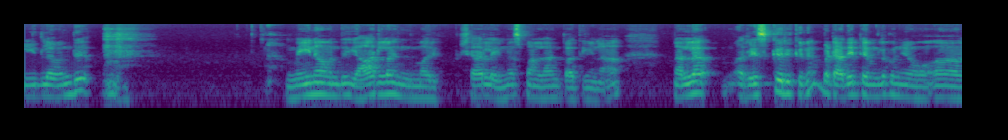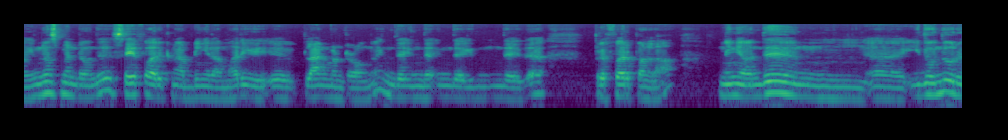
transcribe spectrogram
இதில் இதுல வந்து மெயினா வந்து யாரெல்லாம் இந்த மாதிரி ஷேர்ல இன்வெஸ்ட் பண்ணலான்னு பார்த்தீங்கன்னா, நல்ல ரிஸ்க் இருக்குன்னு, பட் அதே டைமில் கொஞ்சம் இன்வெஸ்ட்மெண்ட்டை வந்து சேஃபாக இருக்குன்னு அப்படிங்கிற மாதிரி பிளான் பண்ணுறவங்க இந்த இந்த இந்த இந்த இதை ப்ரிஃபர் பண்ணலாம். நீங்கள் வந்து இது வந்து ஒரு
